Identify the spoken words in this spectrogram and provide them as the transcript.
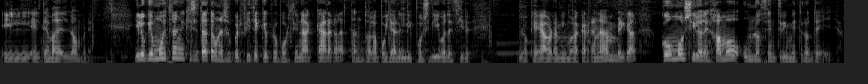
el, tema del nombre. Y lo que muestran es que se trata de una superficie que proporciona carga, tanto al apoyar el dispositivo, es decir, lo que ahora mismo la carga inalámbrica, como si lo alejamos unos centímetros de ella.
